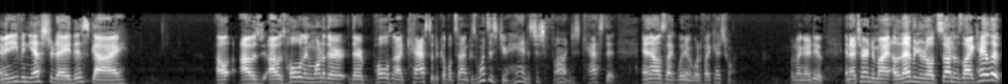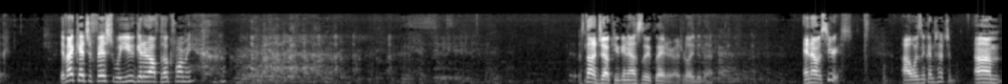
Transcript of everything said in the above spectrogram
I mean, even yesterday, this guy, I, I was, I was holding one of their, their poles and I'd cast it a couple times because once it's in your hand, it's just fun. Just cast it. And I was like, wait a minute, what if I catch one? What am I going to do? And I turned to my 11 year old son and was like, hey, Luke, if I catch a fish, will you get it off the hook for me? it's not a joke. You can ask Luke later. I really did that. And I was serious. I wasn't going to touch him. Um,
